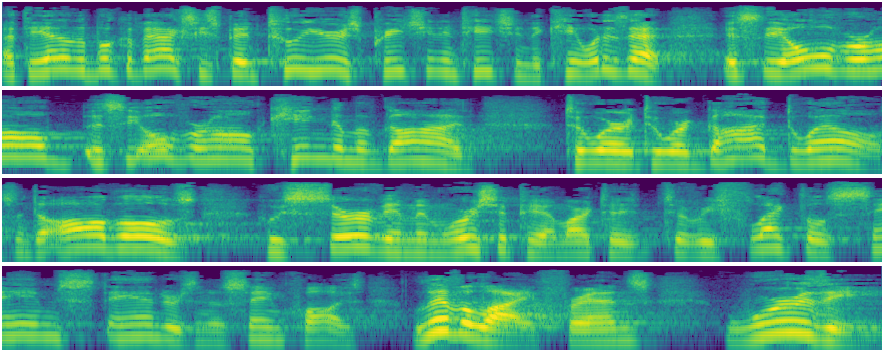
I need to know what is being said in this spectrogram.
At the end of the book of Acts, he spent two years preaching and teaching the king. What is that? It's the overall, it's the overall kingdom of God to where, to where God dwells and to all those who serve Him and worship Him are to, to reflect those same standards and those same qualities. Live a life, friends, worthy.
